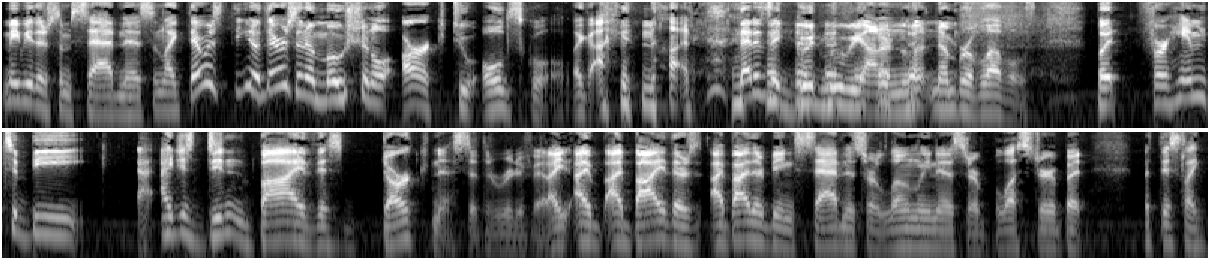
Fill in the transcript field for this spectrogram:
maybe there's some sadness, and like there was, you know, there's an emotional arc to Old School. Like I am not. That is a good movie on a n- number of levels, but for him to be, I- just didn't buy this darkness at the root of it. I, I, I buy there's, I buy there being sadness or loneliness or bluster, but but this like.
